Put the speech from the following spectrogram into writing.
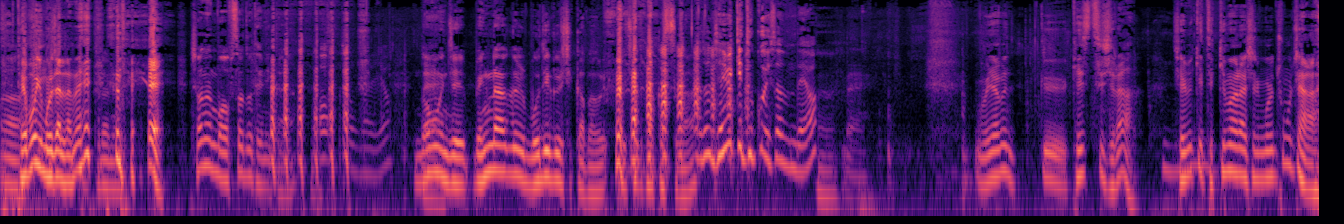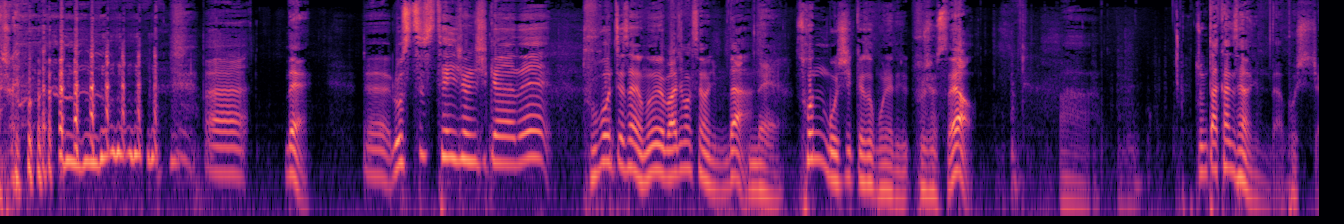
어, 대본이 모자라네? 그러네. 네. 저는 뭐 없어도 되니까요. 어, 정말요? 너무 이제 맥락을 못 읽으실까봐, 리차드 파커스가. 아, 전 재밌게 듣고 있었는데요. 네. 왜냐면, 그, 게스트시라, 재밌게 듣기만 하시는 건 충분치 않아가지고. 아, 네. 에, 로스트 스테이션 시간의 두 번째 사연, 오늘의 마지막 사연입니다. 네. 손모 씨께서 보내주셨어요. 아, 좀 딱한 사연입니다. 보시죠.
